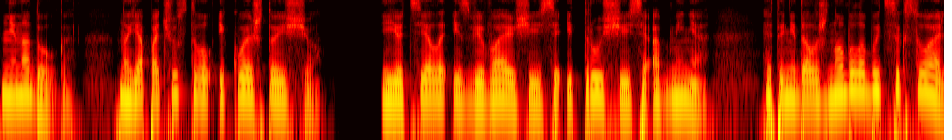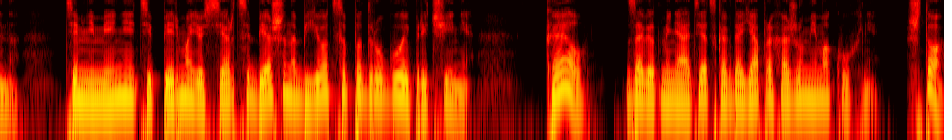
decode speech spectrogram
ненадолго, но я почувствовал и кое-что еще — ее тело, извивающееся и трущееся об меня. Это не должно было быть сексуально. Тем не менее, теперь мое сердце бешено бьется по другой причине. «Кэл!» — зовет меня отец, когда я прохожу мимо кухни. «Что?»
